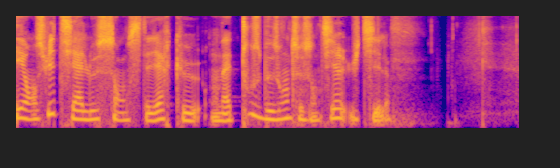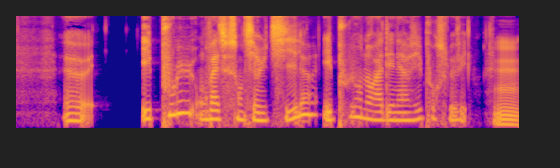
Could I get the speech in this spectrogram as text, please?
Et ensuite, il y a le sens, c'est-à-dire que on a tous besoin de se sentir utile. Euh, et plus on va se sentir utile, et plus on aura d'énergie pour se lever. Hmm.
